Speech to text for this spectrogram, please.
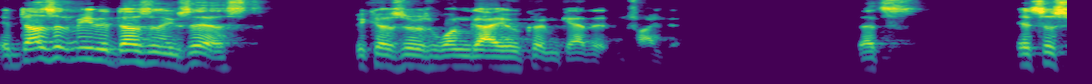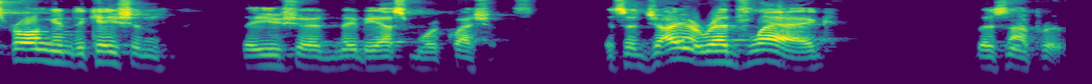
It doesn't mean it doesn't exist because there was one guy who couldn't get it and find it. That's it's a strong indication that you should maybe ask more questions. It's a giant red flag, but it's not proof.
